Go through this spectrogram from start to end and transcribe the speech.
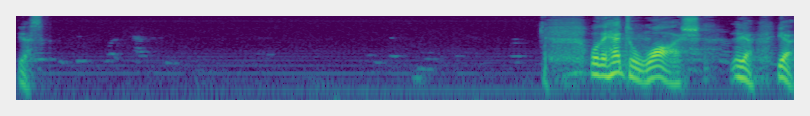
Yes. Well, they had to wash. Yeah, yeah.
